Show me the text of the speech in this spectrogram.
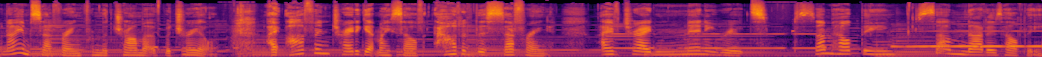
when I am suffering from the trauma of betrayal, I often try to get myself out of this suffering. I've tried many routes, some healthy, some not as healthy.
